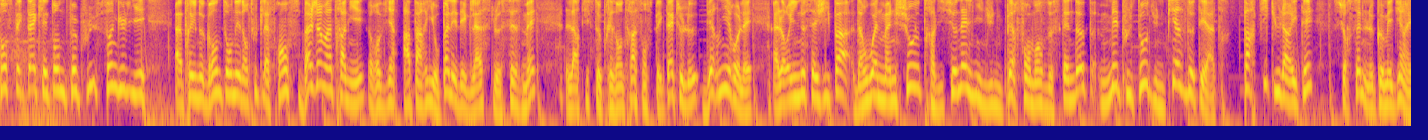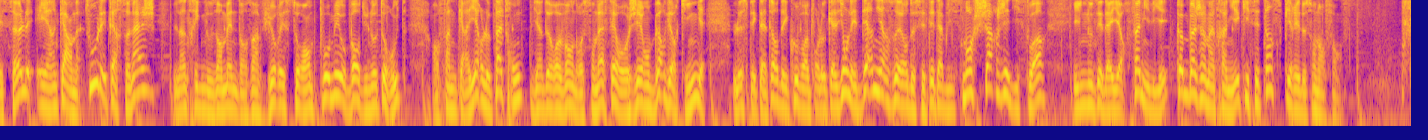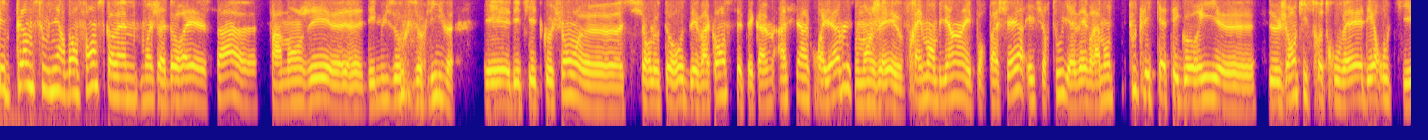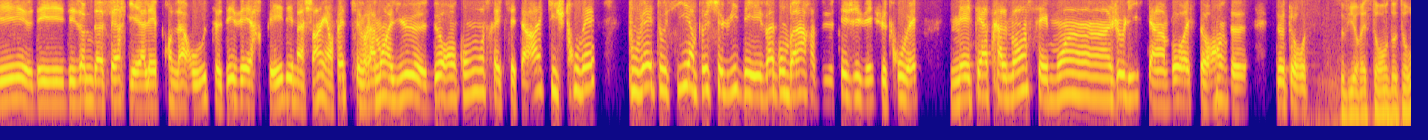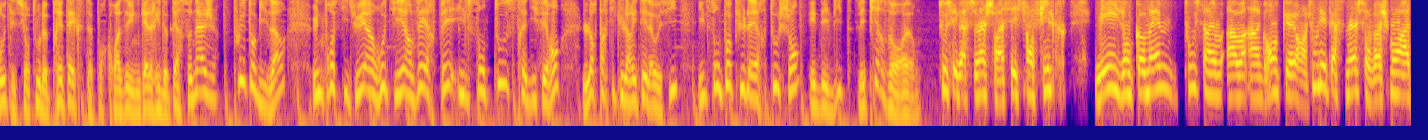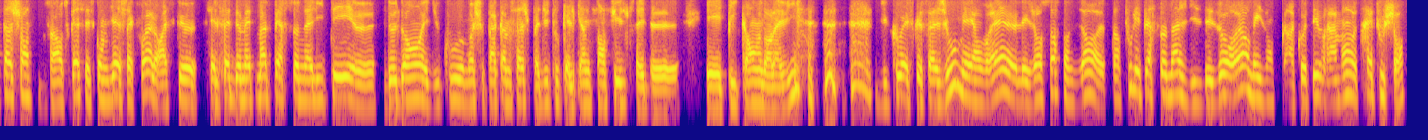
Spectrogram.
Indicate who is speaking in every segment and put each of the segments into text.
Speaker 1: Son spectacle est on ne peut plus singulier. Après une grande tournée dans toute la France, Benjamin Tranier revient à Paris au Palais des Glaces le 16 mai. L'artiste présentera son spectacle le dernier relais. Alors il ne s'agit pas d'un one-man show traditionnel ni d'une performance de stand-up, mais plutôt d'une pièce de théâtre particularité, sur scène le comédien est seul et incarne tous les personnages. L'intrigue nous emmène dans un vieux restaurant paumé au bord d'une autoroute. En fin de carrière, le patron vient de revendre son affaire au géant Burger King. Le spectateur découvre pour l'occasion les dernières heures de cet établissement chargé d'histoire. Il nous est d'ailleurs familier, comme Benjamin Tranier qui s'est inspiré de son enfance
Speaker 2: c'est plein de souvenirs d'enfance quand même. Moi, j'adorais ça, euh, enfin manger euh, des museaux d'olives et des pieds de cochon euh, sur l'autoroute des vacances, c'était quand même assez incroyable. On mangeait vraiment bien et pour pas cher et surtout il y avait vraiment toutes les catégories euh, de gens qui se retrouvaient, des routiers, des, des hommes d'affaires qui allaient prendre la route, des VRP, des machins et en fait c'est vraiment un lieu de rencontre, etc. qui je trouvais pouvait être aussi un peu celui des wagons-bars de TGV, je trouvais. Mais théâtralement, c'est moins joli qu'un beau restaurant de, d'autoroute.
Speaker 1: Ce vieux restaurant d'autoroute est surtout le prétexte pour croiser une galerie de personnages plutôt bizarres. Une prostituée, un routier, un VRP, ils sont tous très différents. Leur particularité là aussi, ils sont populaires, touchants et débitent les pires horreurs.
Speaker 2: Tous ces personnages sont assez sans filtre mais ils ont quand même tous un, grand cœur. Tous les personnages sont vachement attachants. Enfin, en tout cas, c'est ce qu'on me dit à chaque fois. Alors, est-ce que c'est le fait de mettre ma personnalité euh, dedans et du coup, moi, je suis pas comme ça. Je suis pas du tout quelqu'un de sans filtre et de et piquant dans la vie. du coup, est-ce que ça joue? Mais en vrai, les gens sortent en disant, euh, tous les personnages disent des horreurs, mais ils ont un côté vraiment très touchant.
